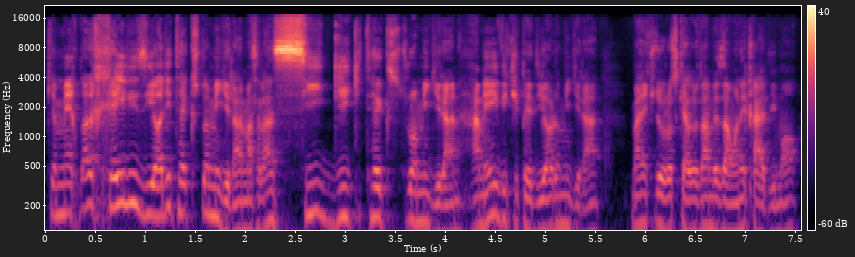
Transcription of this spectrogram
که مقدار خیلی زیادی text رو می‌گیرن. مثلا سی گیگ text رو می‌گیرن. همه ویکیپدیا رو می‌گیرن. من یکی درست کرده به زمانی قدیما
